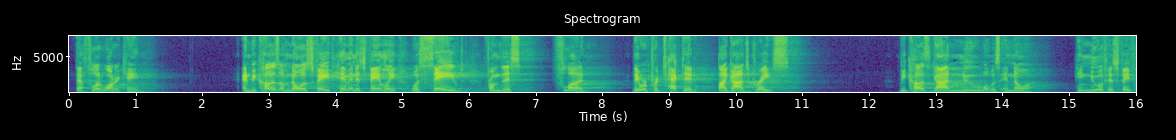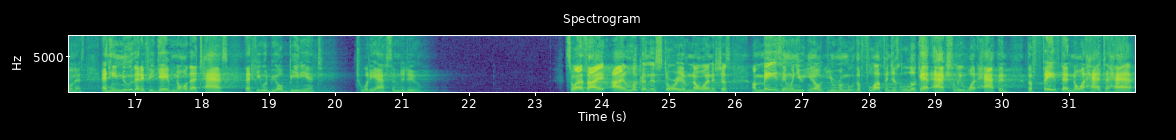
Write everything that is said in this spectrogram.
that flood water came. And because of Noah's faith, him and his family was saved from this flood. They were protected by God's grace. Because God knew what was in Noah. He knew of his faithfulness, and he knew that if he gave Noah that task, that he would be obedient to what he asked him to do. So as I, I look in this story of Noah, and it's just amazing when you, you, know, you remove the fluff and just look at actually what happened, the faith that Noah had to have.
